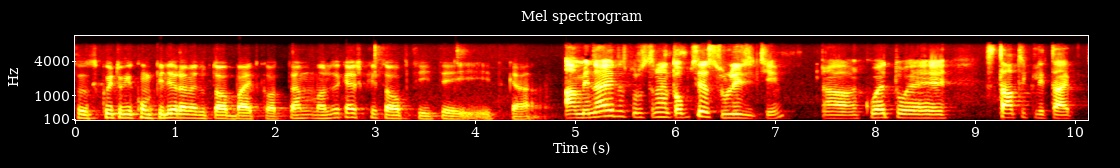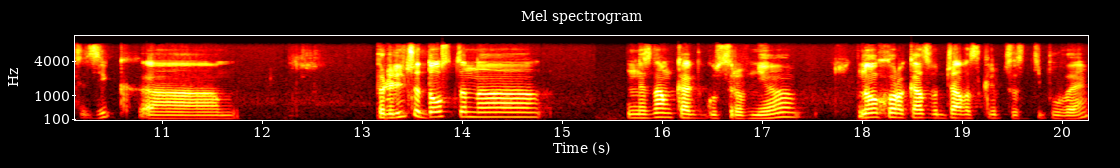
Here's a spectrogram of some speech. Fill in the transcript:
с които ги компилираме до този байт код. Там може да кажеш какви са опциите и, и така. Ами най-разпространената опция е Solidity, а, което е statically typed език. А, прилича доста на... Не знам как да го сравня. Много хора казват JavaScript с типове.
